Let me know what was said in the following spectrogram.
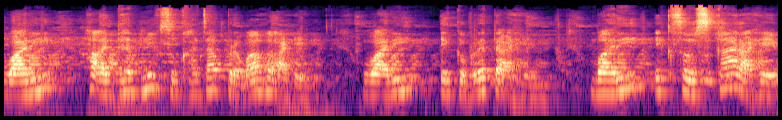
वारी हा आध्यात्मिक सुखाचा प्रवाह आहे. वारी एक व्रत आहे. वारी एक संस्कार आहे.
